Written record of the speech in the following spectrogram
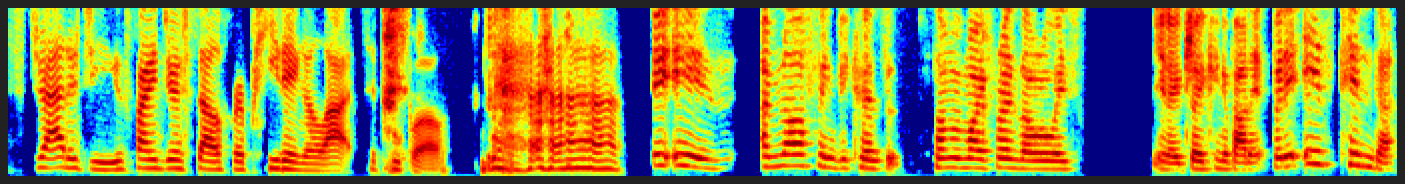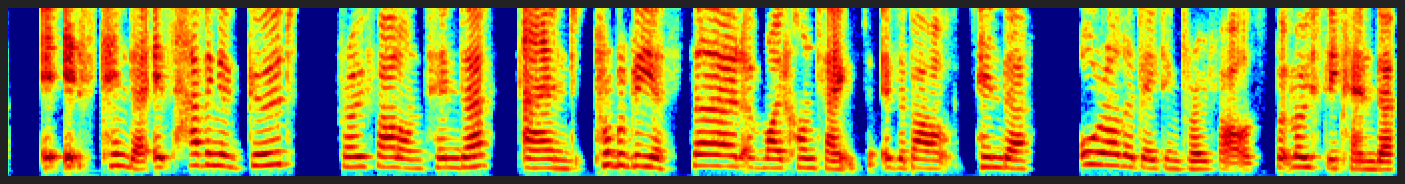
strategy you find yourself repeating a lot to people? it is. I'm laughing because some of my friends are always you know, joking about it, but it is Tinder. It, it's Tinder. It's having a good profile on Tinder. And probably a third of my content is about Tinder or other dating profiles, but mostly Tinder,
